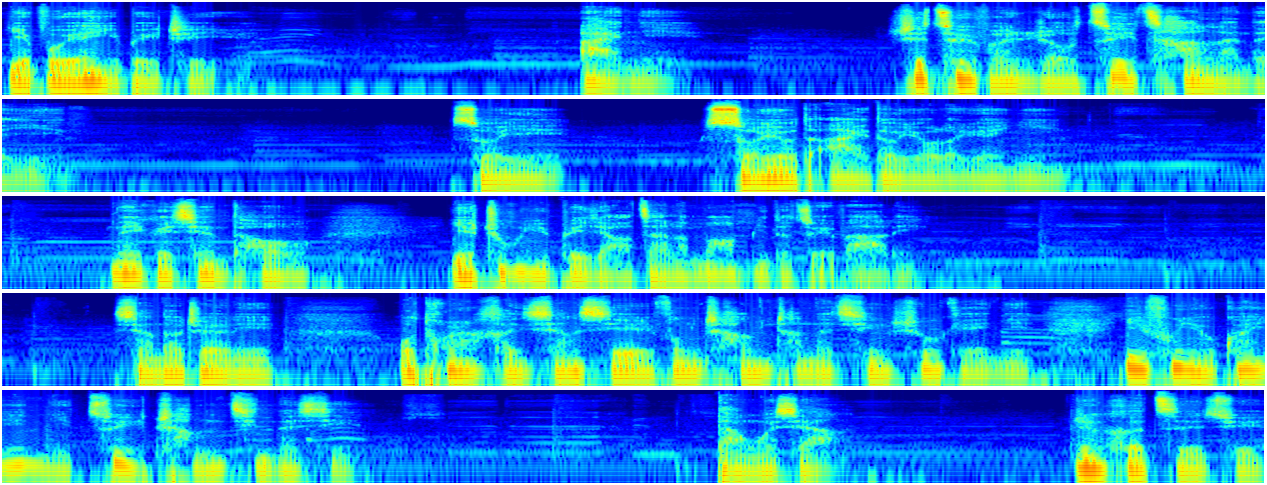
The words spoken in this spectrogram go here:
也不愿意被治愈，爱你。是最温柔、最灿烂的影，所以，所有的爱都有了原因。那个线头，也终于被咬在了猫咪的嘴巴里。想到这里，我突然很想写一封长长的情书给你，一封有关于你最长情的信。但我想，任何字句，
